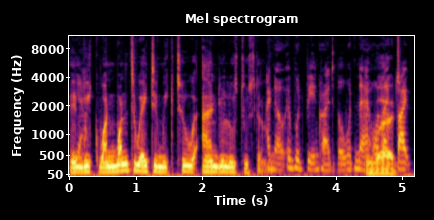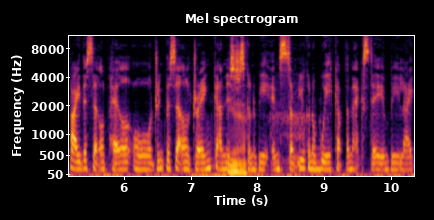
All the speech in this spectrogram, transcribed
in Yeah. week one, one to eight in week two, and you'll lose two stone. I know it would be incredible, wouldn't it? It or like buy, buy this little pill or drink this little drink, and it's just going to be instant. You're going to wake up the next day and be like,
